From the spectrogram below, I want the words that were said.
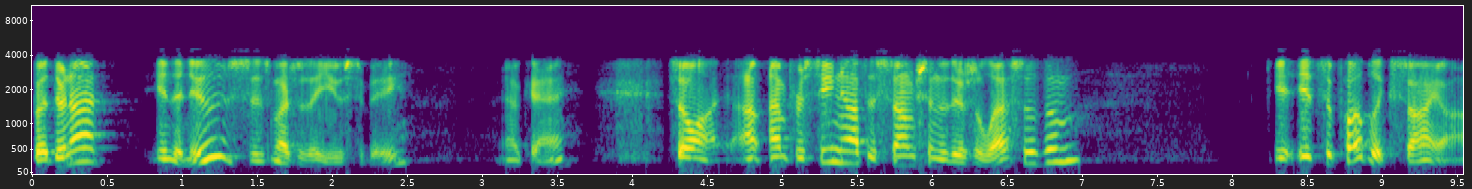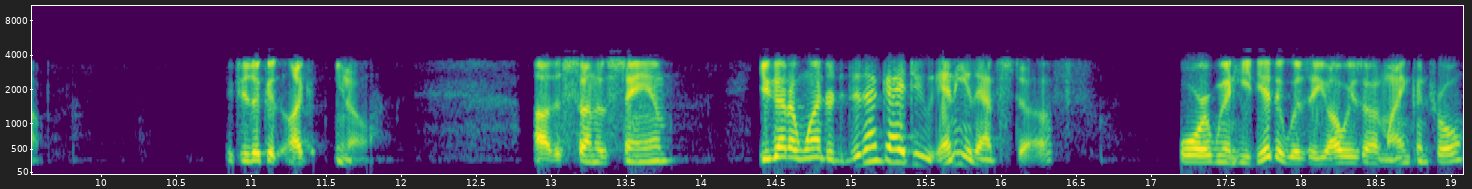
but they're not in the news as much as they used to be. Okay? So I, I'm proceeding off the assumption that there's less of them. It, it's a public psyop. If you look at, like, you know, uh, the son of Sam, you got to wonder did that guy do any of that stuff? Or when he did it, was he always on mind control?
